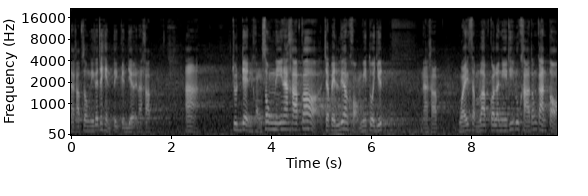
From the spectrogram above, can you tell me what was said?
นะครับ ทรงนี้ก็จะเห็นติดกันเยอะนะครับอ่าจุดเด่นของทรงนี้นะครับ ก็จะเป็นเรื่องของมีตัวยึดนะครับ ไว้สำหรับกรณีที่ลูกค้าต้องการต่อ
